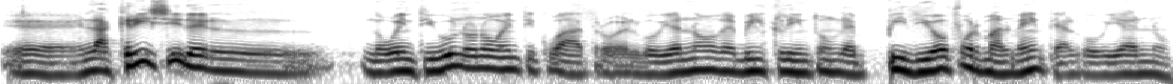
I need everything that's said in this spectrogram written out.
eh, en la crisis del 91-94, el gobierno de Bill Clinton le pidió formalmente al gobierno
